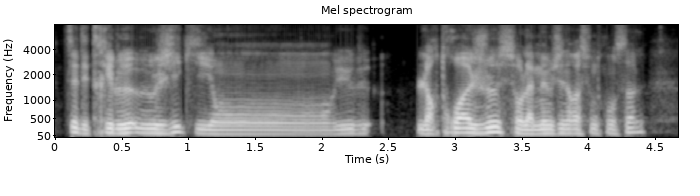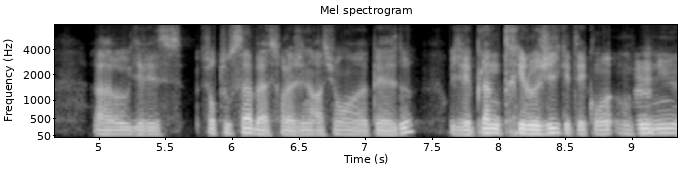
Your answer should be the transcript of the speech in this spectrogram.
tu sais, des trilogies qui ont eu leurs trois jeux sur la même génération de consoles. où il y avait surtout ça bah, sur la génération euh, PS2. Où il y avait plein de trilogies qui étaient con- contenues.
